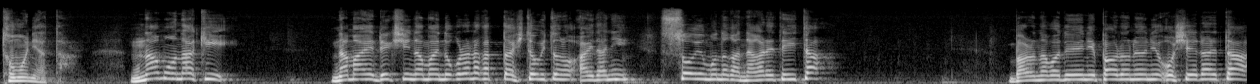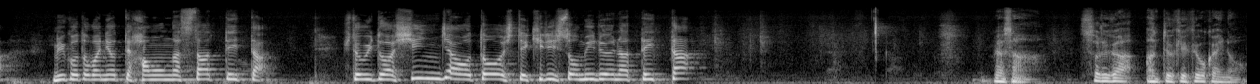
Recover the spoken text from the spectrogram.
共にあった。名もなき名前、歴史に名前残らなかった人々の間にそういうものが流れていた。バルナバのようにパウロのように教えられた御言葉によって波紋が伝わっていった。人々は信者を通してキリストを見るようになっていった。皆さん、それがアンティオケ教会の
